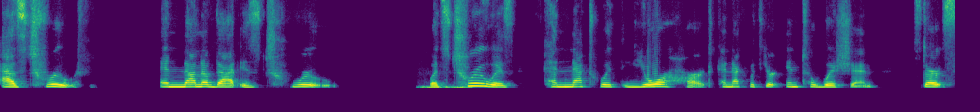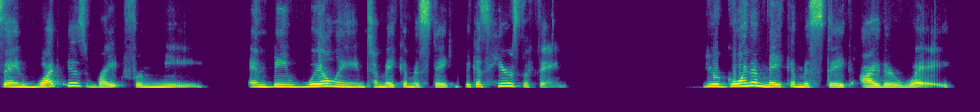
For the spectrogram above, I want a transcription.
as truth. And none of that is true. What's true is connect with your heart, connect with your intuition, start saying, What is right for me? And be willing to make a mistake. Because here's the thing you're going to make a mistake either way.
